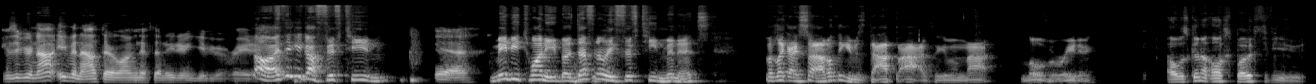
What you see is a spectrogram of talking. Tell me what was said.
because if you're not even out there long enough, then they don't even give you a rating. No, I think he got 15. Yeah, maybe 20, but definitely 15 minutes. But like I said, I don't think he was that bad to give him that low of a rating. I was going to ask both of you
